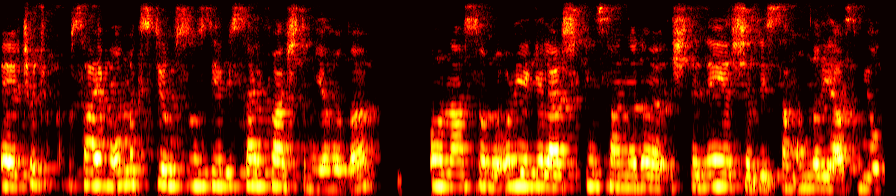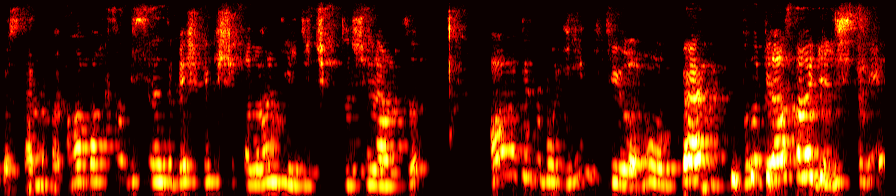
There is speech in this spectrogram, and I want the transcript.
e, çocuk sahibi olmak istiyor musunuz diye bir sayfa açtım Yahoo'da. Ondan sonra oraya gelen insanlara işte ne yaşadıysam onları yazdım yol gösterme. Ama baktım bir senede 5000 kişi falan girdi çıktı şey yaptı. Aa dedim bu iyi gidiyor. Bu ben bunu biraz daha geliştireyim.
